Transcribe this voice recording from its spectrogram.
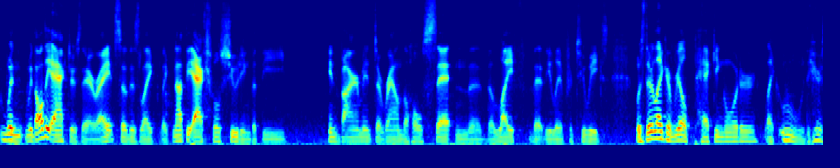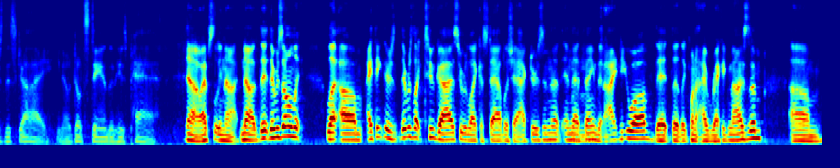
when with all the actors there, right? So there's like like not the actual shooting, but the environment around the whole set and the the life that you live for two weeks. Was there like a real pecking order? Like, ooh, here's this guy. You know, don't stand in his path. No, absolutely not. No, th- there was only um I think there's there was like two guys who were like established actors in that in that thing that I knew of that, that like when I recognized them. Um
